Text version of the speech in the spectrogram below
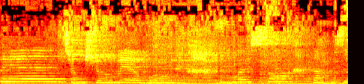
裂，熊熊烈火不畏缩，打造，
